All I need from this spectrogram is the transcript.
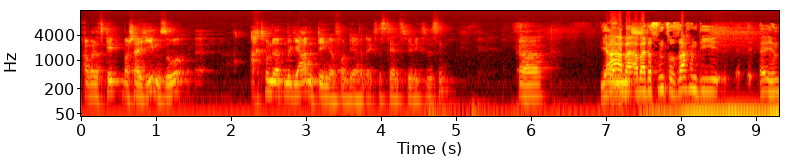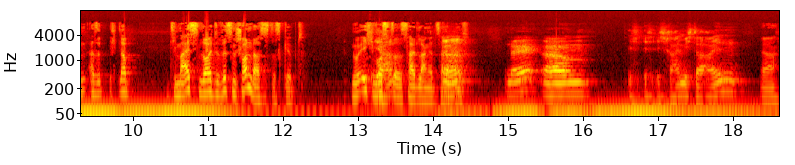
aber das geht wahrscheinlich jedem so, äh, 800 Milliarden Dinge, von deren Existenz wir nichts wissen. Äh, ja, aber, aber das sind so Sachen, die, äh, äh, also ich glaube, die meisten Leute wissen schon, dass es das gibt. Nur ich Ja. wusste es halt lange Zeit äh, nicht. nee, ähm, ich, ich, ich reime mich da ein. Ja.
